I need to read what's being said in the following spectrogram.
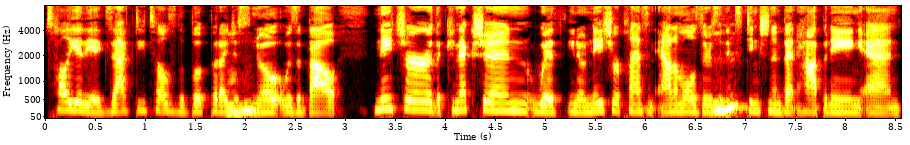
tell you the exact details of the book, but I just Mhm. know it was about nature, the connection with, you know, nature, plants and animals. There's an Mhm. extinction event happening and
